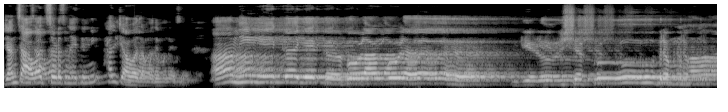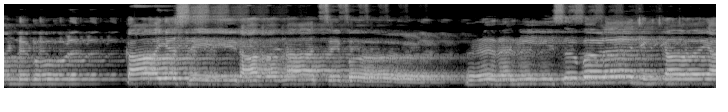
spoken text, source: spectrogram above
ज्यांचा आवाज चढत नाही त्यांनी खालच्या आवाजामध्ये म्हणायचं आम्ही एक एक गोळांगुळ गिळू शकू ब्रह्मांड गोळ कायसे रावणाचे बळ? रणी सबळ जिंकावया.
